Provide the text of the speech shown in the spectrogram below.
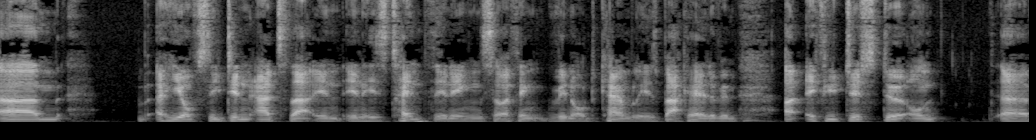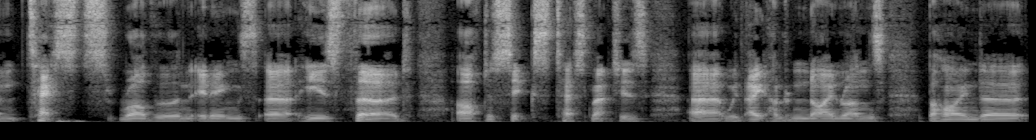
Um, he obviously didn't add to that in, in his 10th innings, so I think Vinod Kambli is back ahead of him. Uh, if you just do it on um, tests rather than innings. Uh, he is third after six test matches uh, with 809 runs behind uh,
